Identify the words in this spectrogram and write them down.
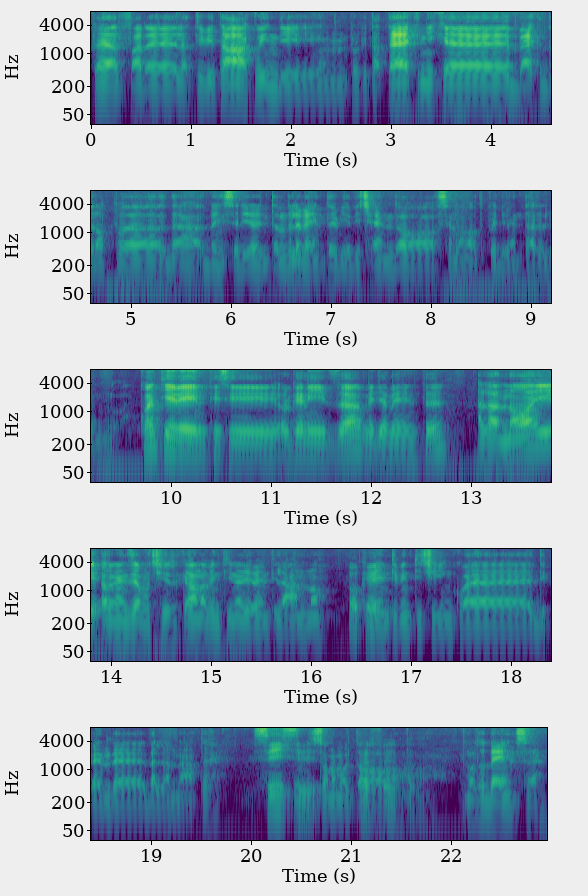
per fare l'attività, quindi mh, proprietà tecniche, backdrop eh, da, da inserire all'interno dell'evento e via dicendo, se no puoi diventare lungo. Quanti eventi si organizza mediamente? Allora, noi organizziamo circa una ventina di eventi l'anno, Ok. 20-25, dipende dalle annate. Sì, sì. quindi sono molto, Perfetto. Molto dense.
